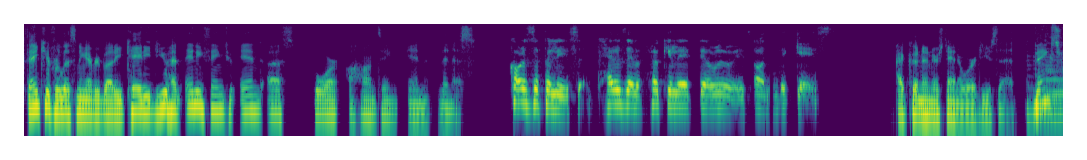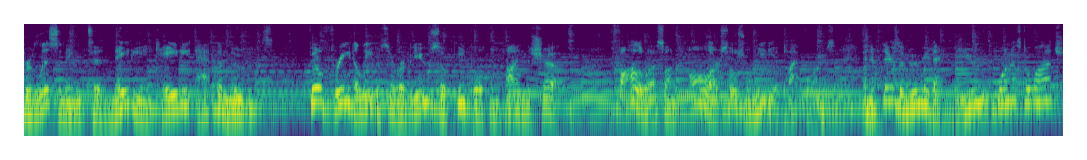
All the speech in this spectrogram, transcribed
thank you for listening, everybody. Katie, do you have anything to end us for a haunting in Venice? Call the police. Tell them Hercule Poirot is on the case. I couldn't understand a word you said. Thanks for listening to Nadie and Katie at the movies. Feel free to leave us a review so people can find the show. Follow us on all our social media platforms, and if there's a movie that you want us to watch,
